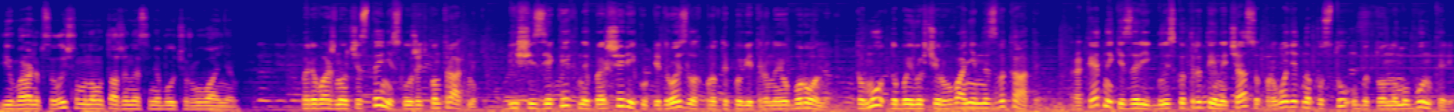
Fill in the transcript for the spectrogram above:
і в морально-психологічному навантаженні несення бойового чергування. Переважно у частині служать контрактники, більшість з яких не перший рік у підрозділах протиповітряної оборони. Тому до бойових чергувань їм не звикати. Ракетники за рік близько третини часу проводять на посту у бетонному бункері.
